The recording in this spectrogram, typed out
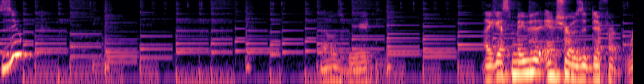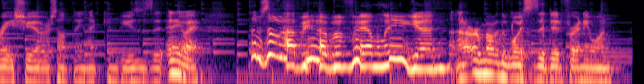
Zoop. That was weird. I guess maybe the intro is a different ratio or something that confuses it. Anyway, I'm so happy to have a family again. I don't remember the voices I did for anyone.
